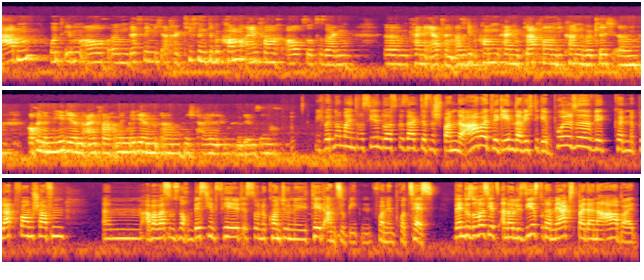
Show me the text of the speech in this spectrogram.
haben und eben auch ähm, deswegen nicht attraktiv sind, die bekommen einfach auch sozusagen ähm, keine Airtime. Also die bekommen keine Plattform, die können wirklich ähm, auch in den Medien einfach, in den Medien ähm, nicht teilnehmen in dem Sinne. Mich würde noch mal interessieren, du hast gesagt, das ist eine spannende Arbeit, wir geben da wichtige Impulse, wir können eine Plattform schaffen. Ähm, aber was uns noch ein bisschen fehlt, ist so eine Kontinuität anzubieten von dem Prozess. Wenn du sowas jetzt analysierst oder merkst bei deiner Arbeit,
